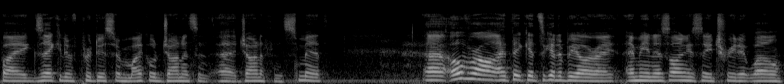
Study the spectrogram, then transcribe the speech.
by executive producer Michael Jonathan uh, Jonathan Smith. Uh, overall, I think it's going to be all right. I mean, as long as they treat it well,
